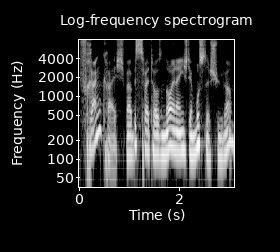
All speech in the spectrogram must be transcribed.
Frankreich war bis 2009 eigentlich der Musterschüler.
